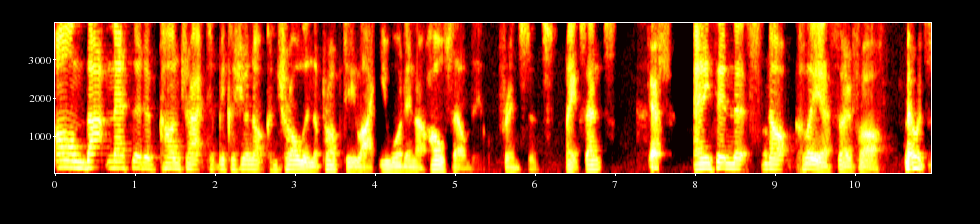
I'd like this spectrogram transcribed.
on that method of contract because you're not controlling the property like you would in a wholesale deal, for instance. Makes sense? Yes. Anything that's not clear so far? No, it's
